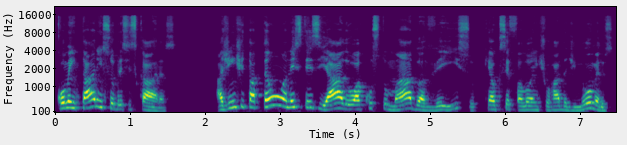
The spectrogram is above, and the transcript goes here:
comentarem sobre esses caras. A gente tá tão anestesiado ou acostumado a ver isso, que é o que você falou, a enxurrada de números,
